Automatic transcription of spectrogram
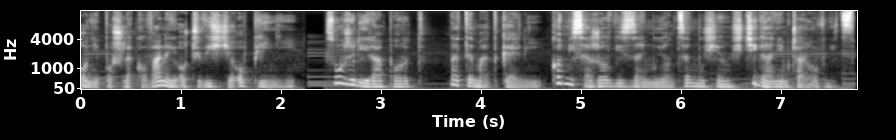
o nieposzlakowanej oczywiście opinii, złożyli raport na temat Geli komisarzowi zajmującemu się ściganiem czarownic.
